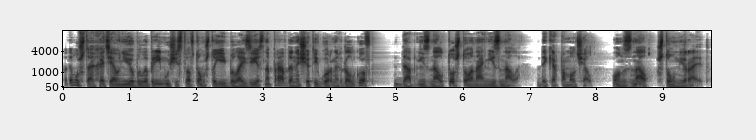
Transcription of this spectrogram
Потому что, хотя у нее было преимущество в том, что ей была известна правда насчет игорных долгов, Даб не знал то, что она не знала. Деккер помолчал. Он знал, что умирает.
